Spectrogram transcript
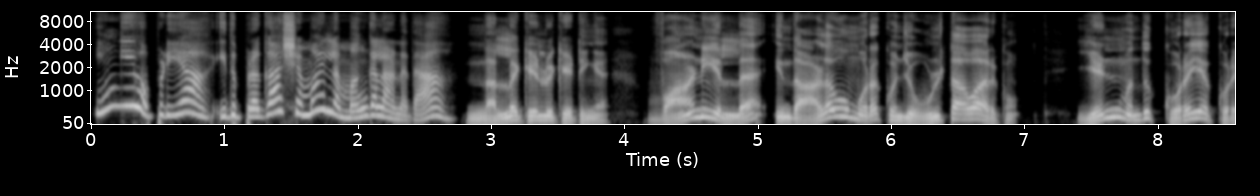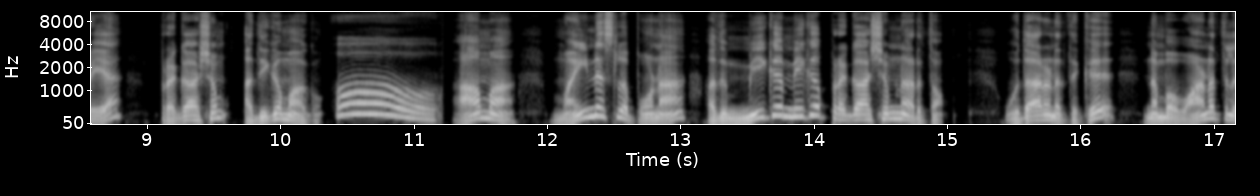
இங்கேயும் அப்படியா? இது பிரகாசமா இல்ல மங்கலானதா? நல்ல கேள்வி கேட்டீங்க. வானியல்ல இந்த அளவு முறை கொஞ்சம் உல்டாவா இருக்கும். எண் வந்து குறைய குறைய பிரகாசம் அதிகமாகும். ஓ. ஆமா மைனஸ்ல போனா அது மிக மிக பிரகாசம்னு அர்த்தம். உதாரணத்துக்கு நம்ம வானத்துல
